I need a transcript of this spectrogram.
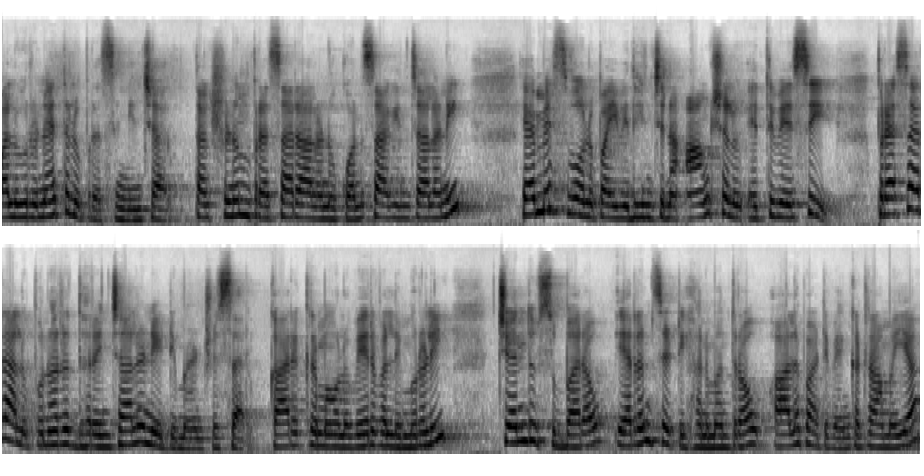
పలువురు నేతలు ప్రసంగించారు. తక్షణం ప్రసారాలను కొనసాగించాలని ఎంఎస్ఓలపై విధించిన ఆంక్షలు ఎత్తివేసి ప్రసారాలు పునరుద్ధరించాలని డిమాండ్ చేశారు. కార్యక్రమంలో వీరవల్లి మురళి చందు సుబ్బారావు ఎర్రంశెట్టి హనుమంతరావు ఆలపాటి వెంకటరామయ్య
